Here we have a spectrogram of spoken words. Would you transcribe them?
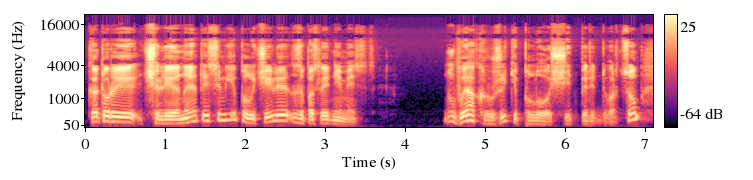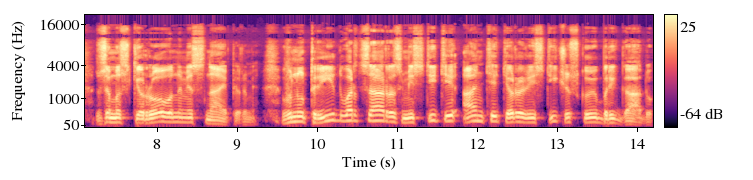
которые члены этой семьи получили за последние месяцы. Ну, вы окружите площадь перед дворцом замаскированными снайперами. Внутри дворца разместите антитеррористическую бригаду.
